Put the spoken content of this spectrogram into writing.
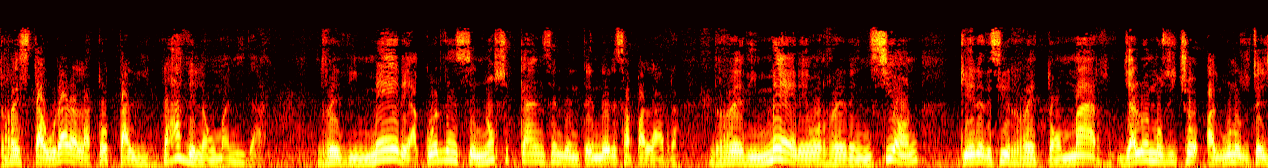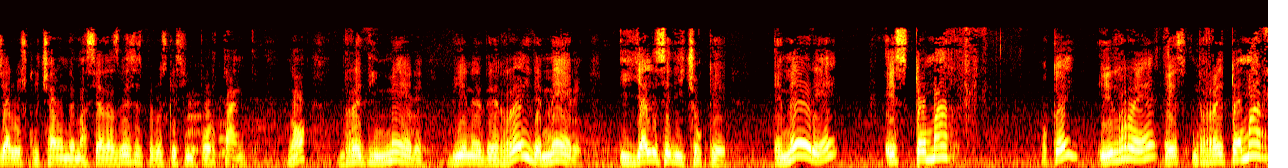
Restaurar a la totalidad de la humanidad. Redimere, acuérdense, no se cansen de entender esa palabra. Redimere o redención quiere decir retomar. Ya lo hemos dicho, algunos de ustedes ya lo escucharon demasiadas veces, pero es que es importante, ¿no? Redimere viene de rey de mere. Y ya les he dicho que emere es tomar, ¿ok? Y re es retomar.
